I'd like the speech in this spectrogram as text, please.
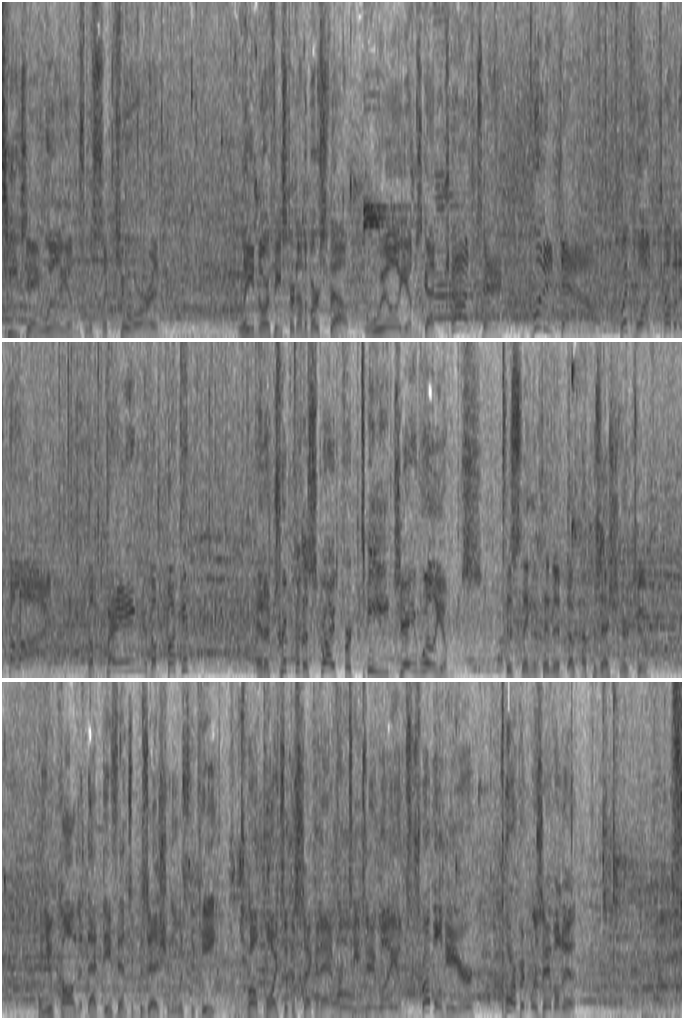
T.J. Williams will secure and lead Northeastern on the burst out. Williams got contact. Put it down with one coming at the line. The bang, the bucket, and a trip to the stripe for T.J. Williams. this thing within a, a, a possession or two. And you called it. That defensive possession was the key. 12 points in the second half Oh. for T.J. Williams. Trouble here. Corbett was able to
